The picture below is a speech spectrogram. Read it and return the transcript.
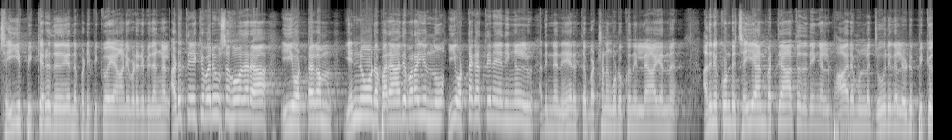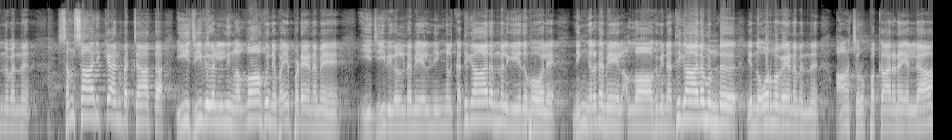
ചെയ്യിപ്പിക്കരുത് എന്ന് പഠിപ്പിക്കുകയാണ് ഇവിടെ നിബിതങ്ങൾ അടുത്തേക്ക് വരൂ സഹോദര ഈ ഒട്ടകം എന്നോട് പരാതി പറയുന്നു. ഈ ഒട്ടകത്തിനെ നിങ്ങൾ അതിന്റെ നേരത്തെ ഭക്ഷണം കൊടുക്കുന്നില്ല എന്ന്. അതിനെക്കൊണ്ട് ചെയ്യാൻ പറ്റാത്തത് നിങ്ങൾ ഭാരമുള്ള ജോലികൾ എടുപ്പിക്കുന്നുവെന്ന്. സംസാരിക്കാൻ പറ്റാത്ത ഈ ജീവികളിൽ നിങ്ങൾ അള്ളാഹുവിനെ ഭയപ്പെടണമേ. ഈ ജീവികളുടെ മേൽ നിങ്ങൾക്ക് അധികാരം നൽകിയതുപോലെ നിങ്ങളുടെ മേൽ അള്ളാഹുവിന് അധികാരമുണ്ട് എന്ന് ഓർമ്മ വേണമെന്ന് ആ ചെറുപ്പക്കാരനെ എല്ലാ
